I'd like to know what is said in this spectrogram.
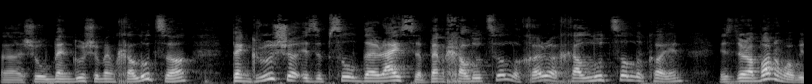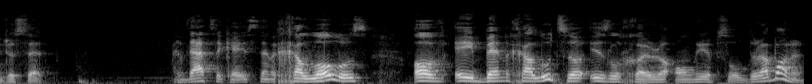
uh, Shu Ben Grusha Ben Chalutza, Ben Grusha is a psul deraisa, Ben Chalutza, L'chara, Chalutza L'koyin, is the Rabbanon what we just said. If that's the case, then Chalolus of a Ben Chalutza is L'chara only a psul derabanan.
